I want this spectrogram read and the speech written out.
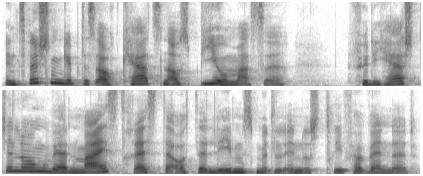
Inzwischen gibt es auch Kerzen aus Biomasse, für die Herstellung werden meist Reste aus der Lebensmittelindustrie verwendet.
